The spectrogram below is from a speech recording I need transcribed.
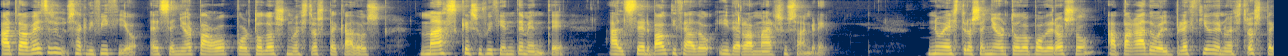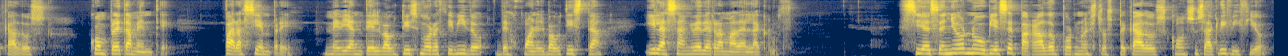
A través de su sacrificio, el Señor pagó por todos nuestros pecados, más que suficientemente, al ser bautizado y derramar su sangre. Nuestro Señor Todopoderoso ha pagado el precio de nuestros pecados completamente, para siempre, mediante el bautismo recibido de Juan el Bautista y la sangre derramada en la cruz. Si el Señor no hubiese pagado por nuestros pecados con su sacrificio,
